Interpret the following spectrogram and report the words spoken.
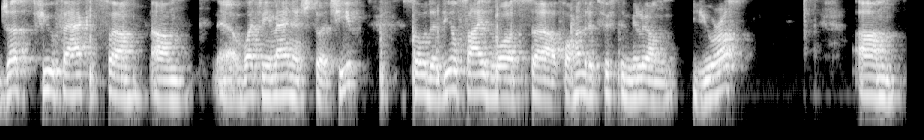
just few facts um, um what we managed to achieve. So the deal size was uh, 450 million euros um,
